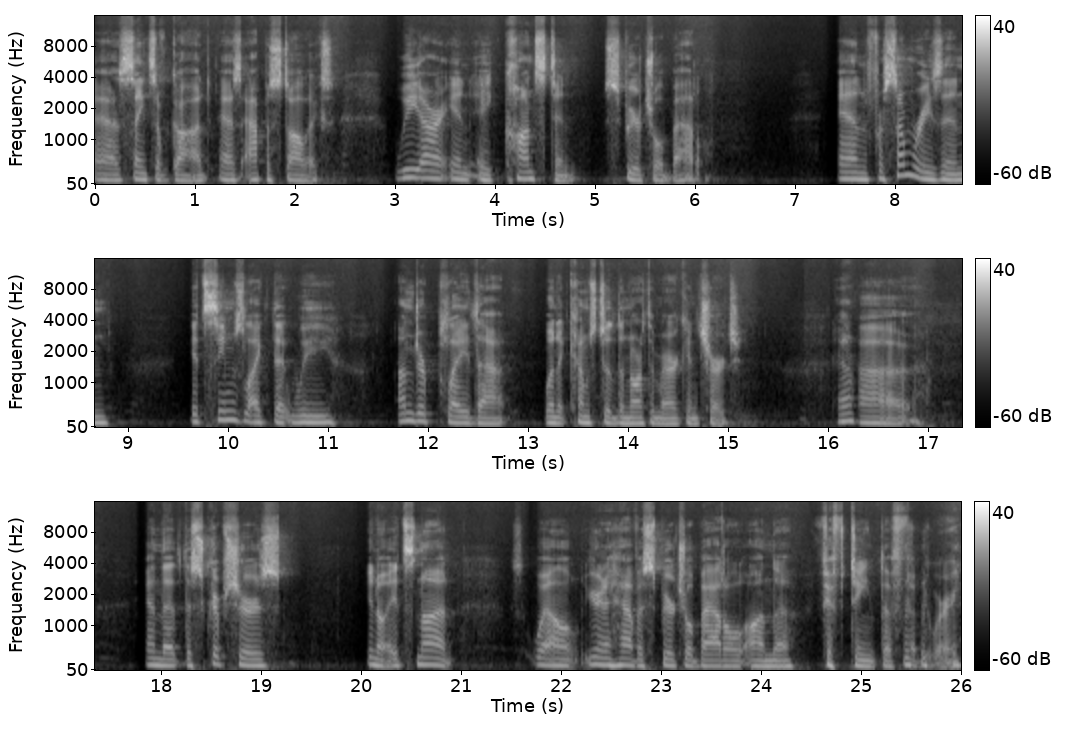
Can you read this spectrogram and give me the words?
as saints of God, as apostolics, we are in a constant spiritual battle. And for some reason, it seems like that we underplay that when it comes to the North American church. Yeah. Uh, and that the scriptures, you know, it's not, well, you're going to have a spiritual battle on the 15th of February.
